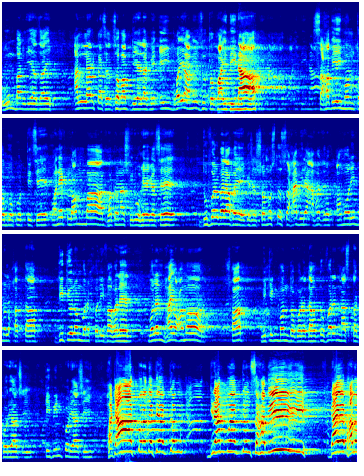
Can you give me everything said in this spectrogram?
ঘুম ভাঙ্গিয়া যায়, আল্লাহর কাছে জবাব দিয়ে লাগবে, এই ভয়ে আমি জুতো পাই দি না। সাহাবি এই মন্তব্য করতেছে। অনেক লম্বা ঘটনা শুরু হয়ে গেছে। দুপুরবেলা হয়ে গেছে। সমস্ত সাহাবিরা হজরত অমর ইবনুল খত্তাব দ্বিতীয় নম্বরে খলিফা হলেন। বলেন, ভাই অমর, সব মিটিং বন্ধ করে দাও। দুপুরের নাস্তা করে আসি, টিফিন করে আসি। হঠাৎ করে দেখে একজন গ্রাম্য একজন সাহাবি, গায়ে ভালো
